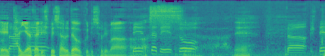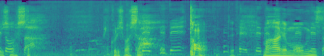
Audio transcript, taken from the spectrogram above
えー体当たりスペシャルでお送りしております。ね。びっくりしました。びっくりしました。ドンって。まあでもお店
